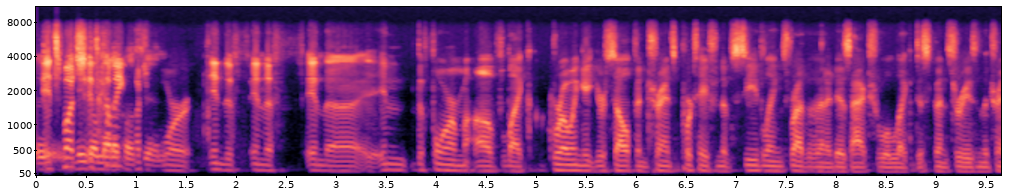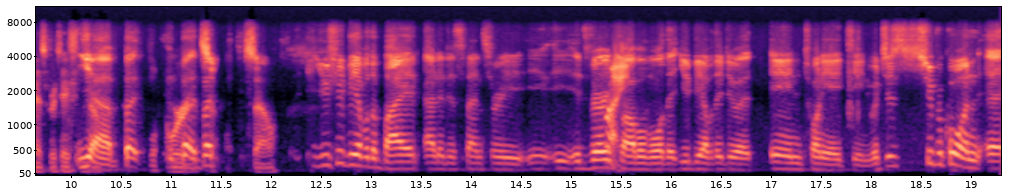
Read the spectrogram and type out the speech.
It's much. legal It's coming much soon. more in the in the in the in the form of like growing it yourself and transportation of seedlings rather than it is actual like dispensaries and the transportation. Yeah, but but but so you should be able to buy it at a dispensary. It's very Right. probable that you'd be able to do it in 2018, which is super cool and uh,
